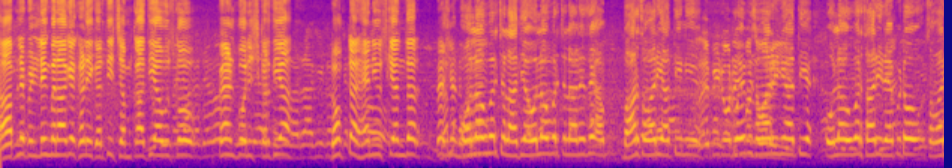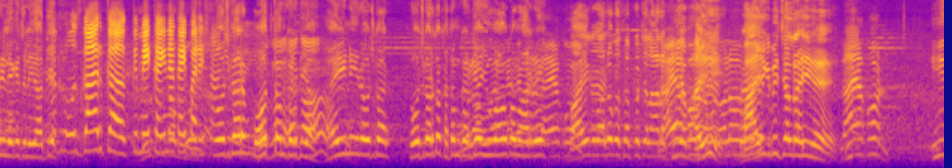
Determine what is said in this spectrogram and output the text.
आपने बिल्डिंग बना के खड़ी कर दी चमका दिया उसको पेंट पॉलिश कर दिया। डॉक्टर है नहीं उसके अंदर। ओला उबर चला दिया। ओला उबर चलाने से अब बाहर सवारी आती नहीं है। कोई भी सवारी नहीं आती है। ओला उबर सारी रैपिडो सवारी लेके चली जाती है। मतलब रोज़गार क- में कहीं ना कहीं परेशान रोज़गार बहुत कम कर दिया। है ही नहीं रोज़गार। रोज़गार तो खत्म कर दिया युवाओं को मार रहे बाइक वालों को सबको चला रखी है भाई। बाइक भी चल रही है। ई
